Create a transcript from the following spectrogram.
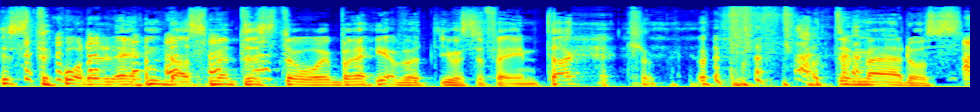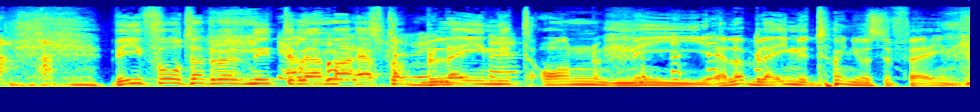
Det står det enda som inte står i brevet, Josefin. Tack för att du är med oss. Vi fortsätter med ett nytt dilemma efter Blame inte. it on me. Eller Blame it on Josefin.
